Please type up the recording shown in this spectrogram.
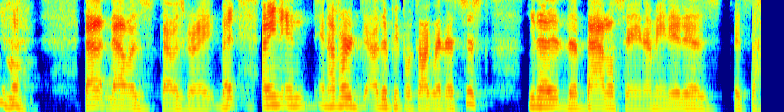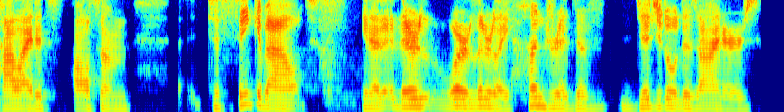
Yeah. that that was that was great. But I mean, and and I've heard other people talk about this. Just you know, the battle scene. I mean, it is it's the highlight. It's awesome to think about. You know, there were literally hundreds of digital designers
